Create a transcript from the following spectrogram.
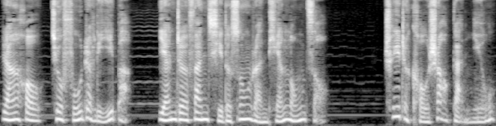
然后就扶着篱笆，沿着翻起的松软田垄走，吹着口哨赶牛。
